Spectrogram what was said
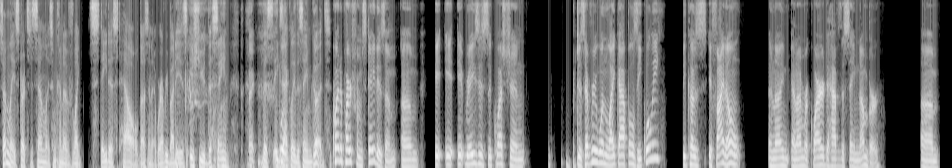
suddenly it starts to sound like some kind of like statist hell, doesn't it? Where everybody is issued the same, Right. this exactly the same goods. Quite apart from statism, um, it, it, it raises the question does everyone like apples equally? Because if I don't, and I'm and I'm required to have the same number, um,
